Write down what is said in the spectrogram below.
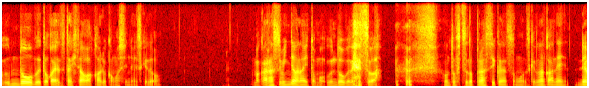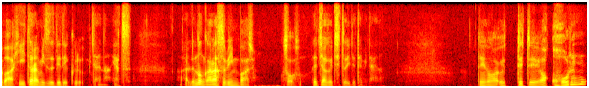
運動部とかやってた人はわかるかもしれないですけど、まあ、ガラス瓶ではないと思う、運動部のやつは。ほんと普通のプラスチックのやつと思うんですけど、なんかね、レバー引いたら水出てくるみたいなやつ。あれのガラス瓶バージョン。そうそう。で、蛇口ついててみたいな。っていうのが売ってて、あ、これ、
